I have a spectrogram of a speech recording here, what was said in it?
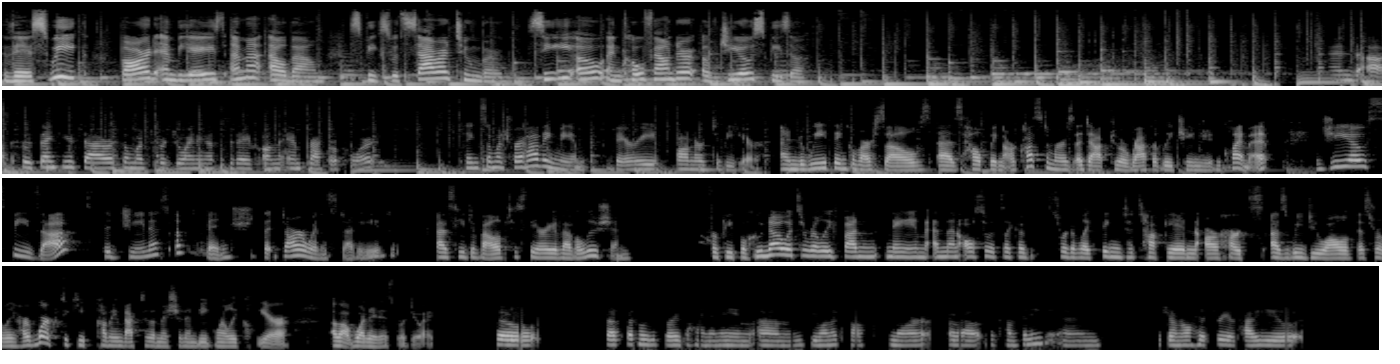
This week, Bard MBA's Emma Elbaum speaks with Sarah Tuneberg, CEO and co founder of GeoSpiza. And uh, so, thank you, Sarah, so much for joining us today on the Impact Report. Thanks so much for having me. I'm very honored to be here. And we think of ourselves as helping our customers adapt to a rapidly changing climate. Geospiza, the genus of finch that Darwin studied as he developed his theory of evolution. For people who know, it's a really fun name. And then also, it's like a sort of like thing to tuck in our hearts as we do all of this really hard work to keep coming back to the mission and being really clear about what it is we're doing. So, that's definitely the story behind the name. Um, do you want to talk more about the company and the general history of how you?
